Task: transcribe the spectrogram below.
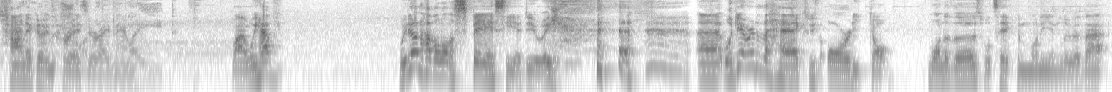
kind of going crazy right now. Wow, we have... We don't have a lot of space here, do we? uh, we'll get rid of the hair, because we've already got one of those. We'll take the money in lieu of that.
